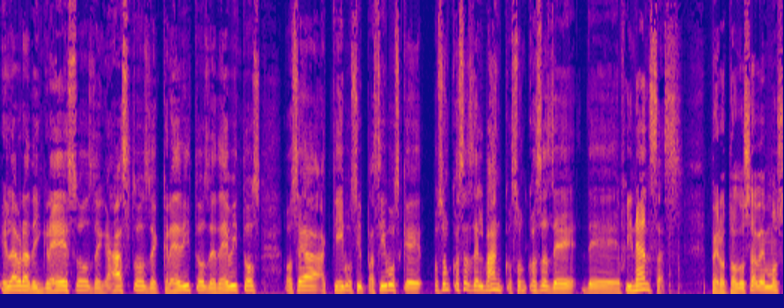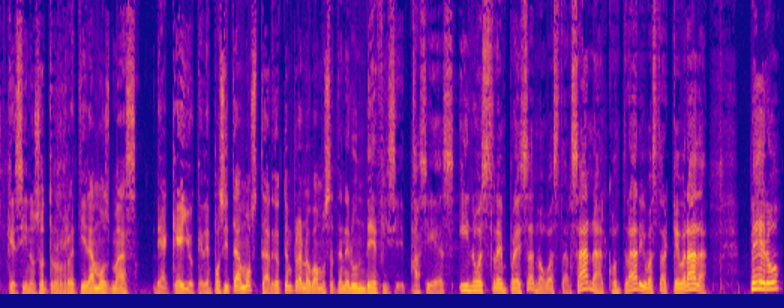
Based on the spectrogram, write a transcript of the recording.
Él habla de ingresos, de gastos, de créditos, de débitos, o sea, activos y pasivos que pues, son cosas del banco, son cosas de, de finanzas. Pero todos sabemos que si nosotros retiramos más de aquello que depositamos, tarde o temprano vamos a tener un déficit. Así es. Y nuestra empresa no va a estar sana, al contrario, va a estar quebrada. Pero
